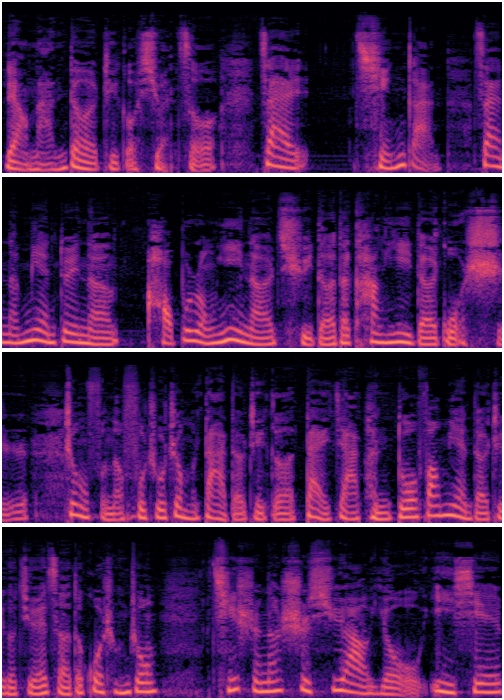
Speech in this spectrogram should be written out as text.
两难的这个选择，在。情感在呢，面对呢，好不容易呢取得的抗疫的果实，政府呢付出这么大的这个代价，很多方面的这个抉择的过程中，其实呢是需要有一些。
